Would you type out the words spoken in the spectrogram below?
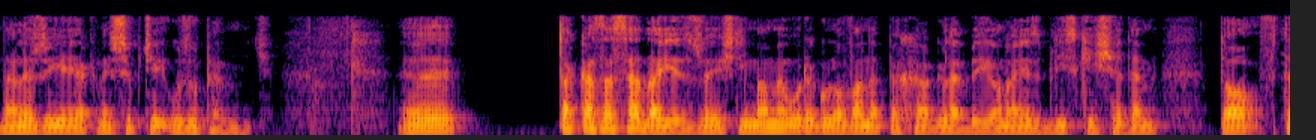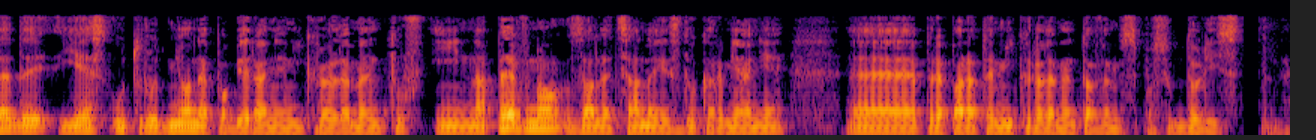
Należy je jak najszybciej uzupełnić. Taka zasada jest, że jeśli mamy uregulowane pH gleby i ono jest bliskie 7, to wtedy jest utrudnione pobieranie mikroelementów i na pewno zalecane jest dokarmianie e, preparatem mikroelementowym w sposób dolistny.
